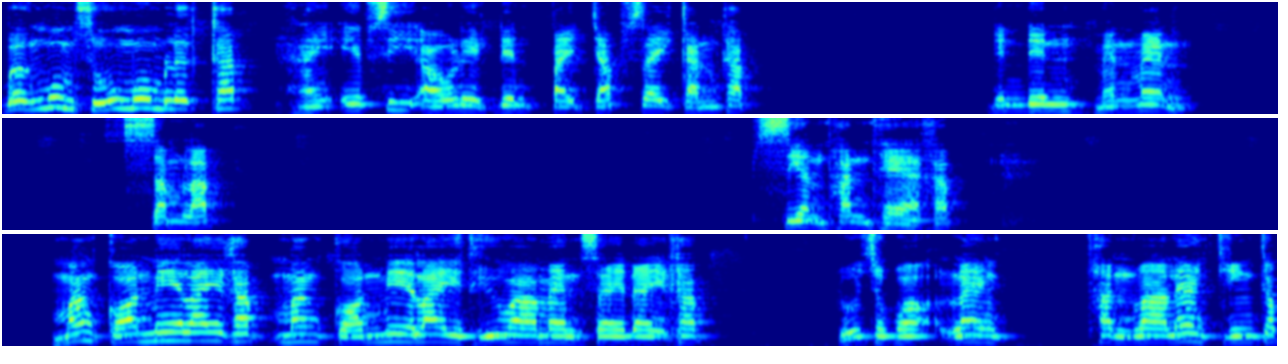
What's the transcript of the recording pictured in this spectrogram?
เบิ่งมุมสูงมุมลึกครับ ให้เอฟซีเอาเลขเด่นไปจับใส่กันครับ เด่นเด่นแม่นแม่นสำหรับเซียนพันแท้ครับ มังกรเมลัยครับ มังกรเมลัยถือว่าแม่นใส่ได้ครับ โดยเฉพาะแรงท่านว่าแรงจริงกับ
